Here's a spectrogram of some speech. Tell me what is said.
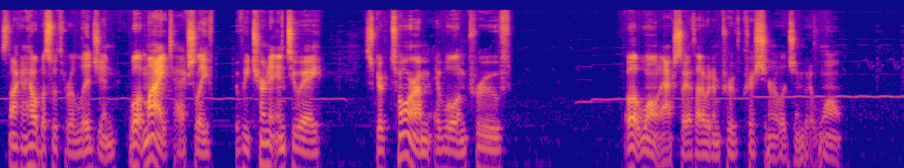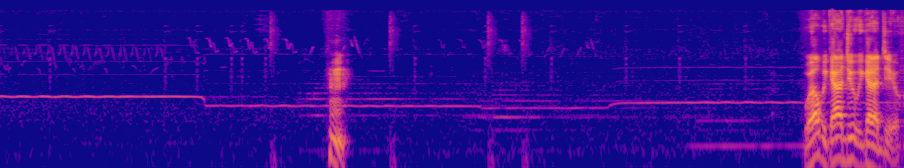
It's not going to help us with religion. Well, it might, actually. If we turn it into a scriptorum, it will improve... Well, it won't, actually. I thought it would improve Christian religion, but it won't. Hmm. Well, we gotta do what we gotta do.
